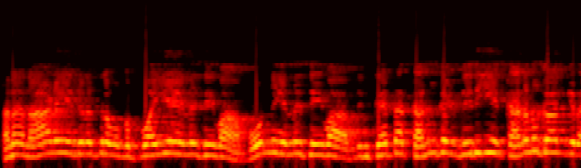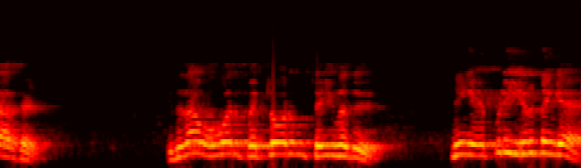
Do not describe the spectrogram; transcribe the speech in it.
ஆனா நாளைய தினத்துல உங்க பையன் என்ன செய்வான்? பொண்ணு என்ன செய்வா? அப்படின்னு கேட்டா கண்கள் விரிய கனவு காண்கிறார்கள். இதுதான் ஒவ்வொரு பெற்றோரும் செய்வது. நீங்க எப்படி இருந்தீங்க?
